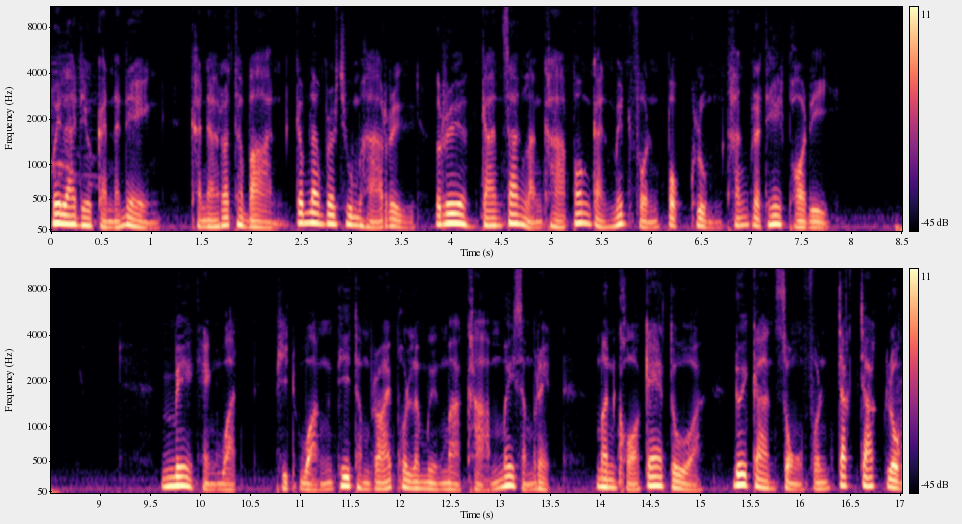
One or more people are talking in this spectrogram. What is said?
เวลาเดียวกันนั่นเอง คณะรัฐบาลกำลังประชุมหารือเรื่องการสร้างหลังคาป้องกันเม็ดฝนปกคลุมทั้งประเทศพอดี เมฆแห่งวัดผิดหวังที่ทำร้ายพลเมืองมาขามไม่สำเร็จ มันขอแก้ตัวด้วยการส่งฝนจักๆลง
